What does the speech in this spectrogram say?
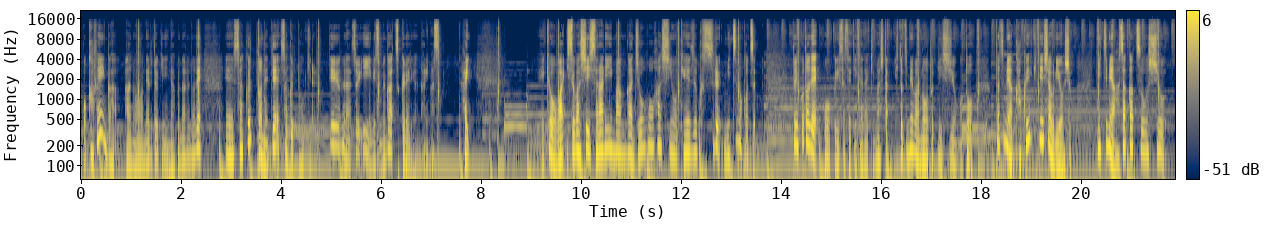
こうカフェインがあの寝るときになくなるので、えー、サクッと寝て、サクッと起きるっていうふうな、そういういいリズムが作れるようになります。はい。えー、今日は忙しいサラリーマンが情報発信を継続する3つのコツ。ということでお送りさせていただきました。1つ目はノート PC をもと、2つ目は各駅停車を利用しよう。3つ目は朝活をしよう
